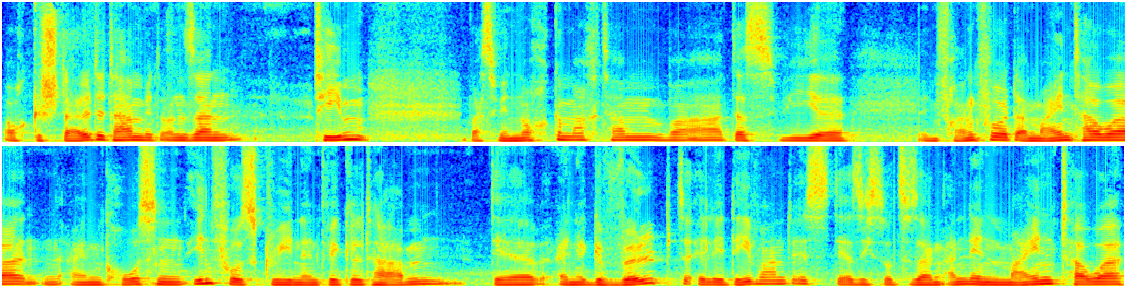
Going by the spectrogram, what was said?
auch gestaltet haben mit unserem Team. Was wir noch gemacht haben, war, dass wir in Frankfurt am Main Tower einen großen Infoscreen entwickelt haben, der eine gewölbte LED-Wand ist, der sich sozusagen an den Main Tower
